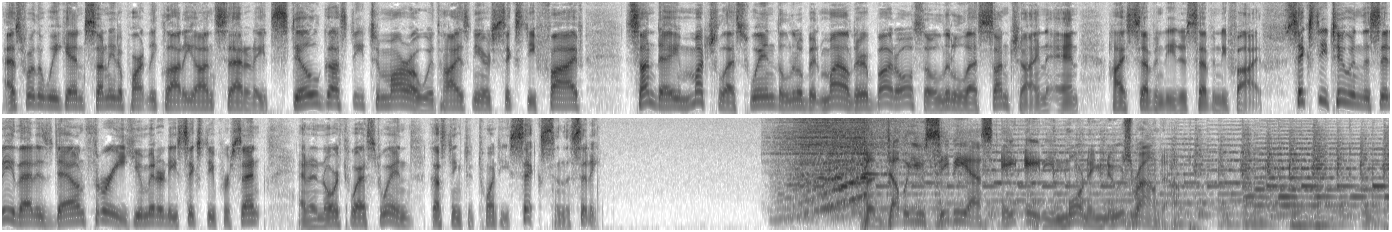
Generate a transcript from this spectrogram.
As for the weekend, sunny to partly cloudy on Saturday. It's still gusty tomorrow with highs near 65. Sunday, much less wind, a little bit milder, but also a little less sunshine, and high 70 to 75. 62 in the city, that is down 3, humidity 60%, and a northwest wind gusting to 26 in the city. The WCBS 880 Morning News Roundup.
